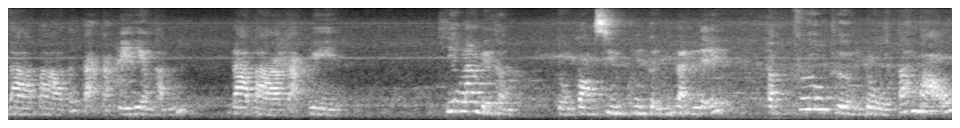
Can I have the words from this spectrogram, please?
đa tạ tất cả các vị hiền thánh, đa tạ các vị thiên lao địa thần. Chúng con xin cung kính đảnh lễ. Thập phương thường trụ tam bảo,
